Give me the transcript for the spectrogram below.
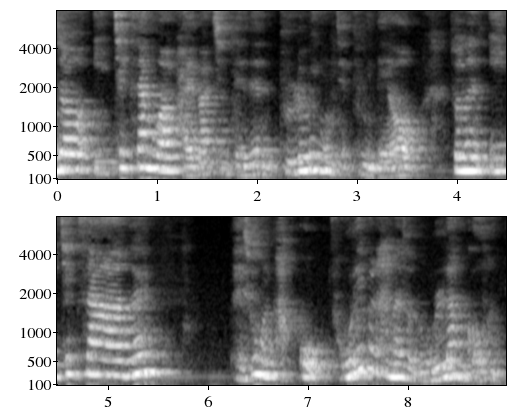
먼저 이 책상과 발받침대는 블루밍홈 제품인데요. 저는 이 책상을 배송을 받고 조립을 하면서 놀란 건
